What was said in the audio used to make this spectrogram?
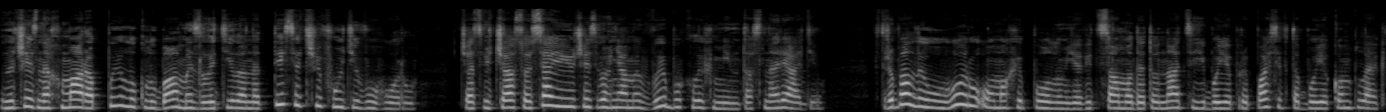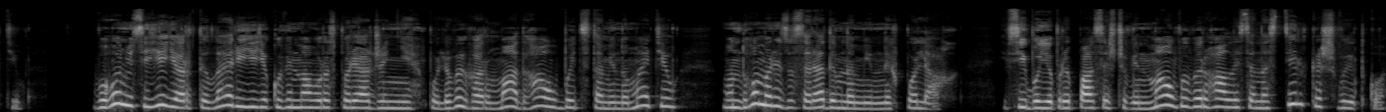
Величезна хмара пилу клубами злетіла на тисячі футів угору, час від часу осяюючись вогнями вибухлих мін та снарядів. Стрибали угору омахи полум'я від самодетонації боєприпасів та боєкомплектів. Вогонь усієї артилерії, яку він мав у розпорядженні, польових гармат, гаубиць та мінометів, Монтгомері зосередив на мінних полях, і всі боєприпаси, що він мав, вивергалися настільки швидко,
